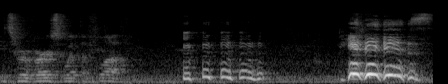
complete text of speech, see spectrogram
It's reverse with the fluff. It is.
